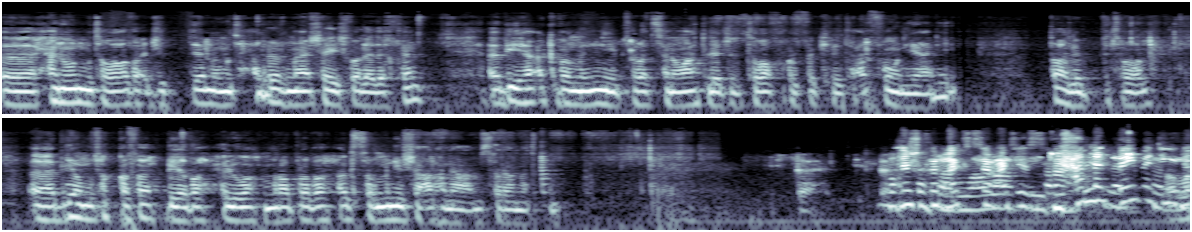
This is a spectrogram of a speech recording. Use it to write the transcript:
أه، حنون متواضع جدا ومتحرر ما أشيش ولا أدخن. أبيها أكبر مني بثلاث سنوات لأجل التوافق الفكري تعرفون يعني. طالب بترول. آه، بها مثقفة بيضة حلوة مربربة أقصر مني وشعرها ناعم. سلامتكم. نشكر لك سرعتي الصراحة. محمد بين مدينة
